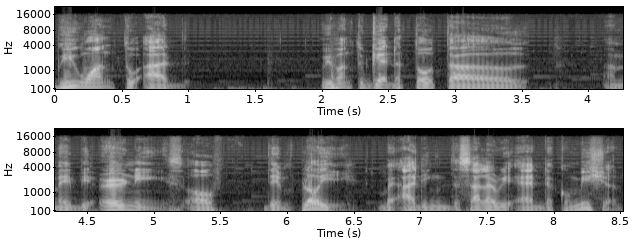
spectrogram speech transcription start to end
we want to add, we want to get the total uh, maybe earnings of the employee by adding the salary and the commission.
